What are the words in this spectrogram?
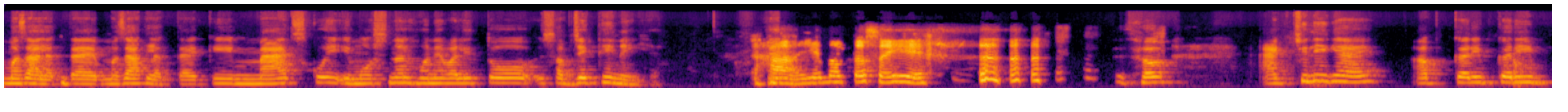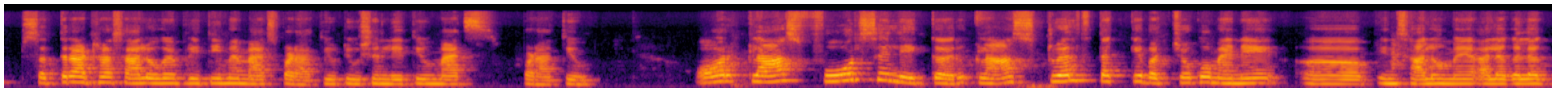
मज़ा लगता है मज़ाक लगता है कि मैथ्स कोई इमोशनल होने वाली तो सब्जेक्ट ही नहीं है। हाँ ये बात तो सही है। तो एक्चुअली क्या है अब करीब करीब सत्रह अठारह साल हो गए प्रीति मैं मैथ्स पढ़ाती हूँ ट्यूशन लेती हूँ मैथ्स पढ़ाती हूँ। और क्लास फोर से लेकर क्लास ट्वेल्थ तक के बच्चों को मैंने इन सालों में अलग अलग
